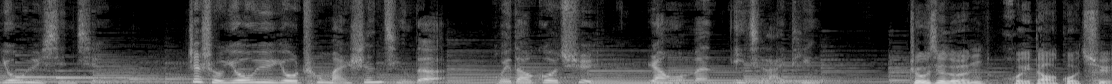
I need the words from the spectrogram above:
忧郁心情。这首忧郁又充满深情的《回到过去》，让我们一起来听。周杰伦《回到过去》。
